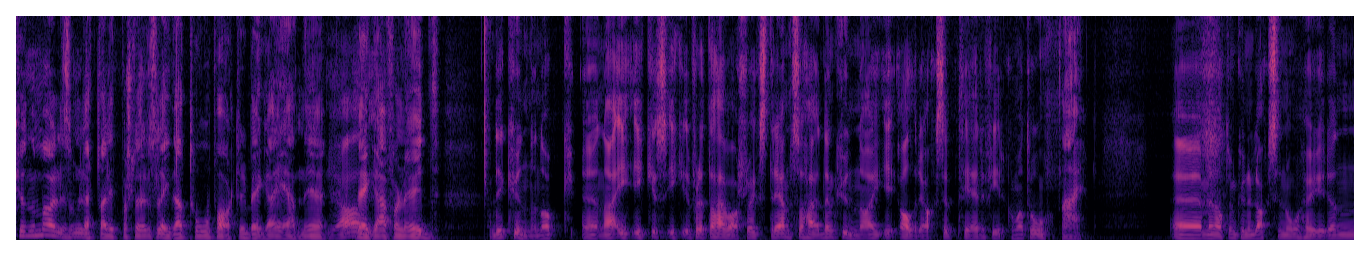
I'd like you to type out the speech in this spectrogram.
kunne man liksom letta litt på sløret så lenge det er to parter, begge er enige, Ja. begge er fornøyd? De kunne nok eh, Nei, ikke, ikke, for dette her var så ekstremt, så her, de kunne aldri akseptere 4,2. Nei. Eh, Men at de kunne lagt seg noe høyere enn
